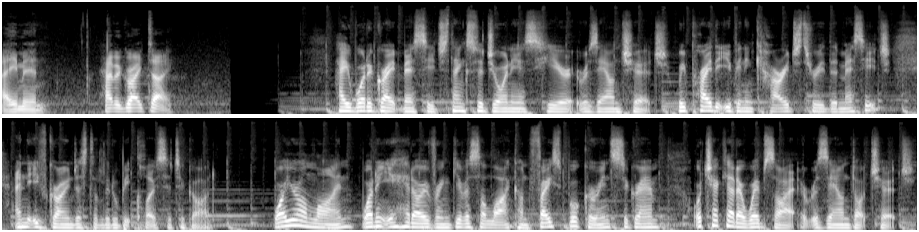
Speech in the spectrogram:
amen. Have a great day. Hey, what a great message. Thanks for joining us here at Resound Church. We pray that you've been encouraged through the message and that you've grown just a little bit closer to God. While you're online, why don't you head over and give us a like on Facebook or Instagram, or check out our website at resound.church.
